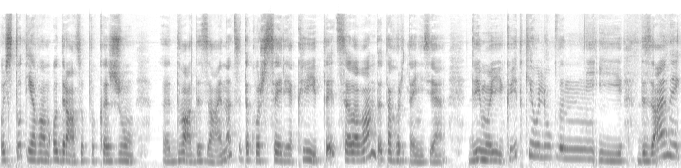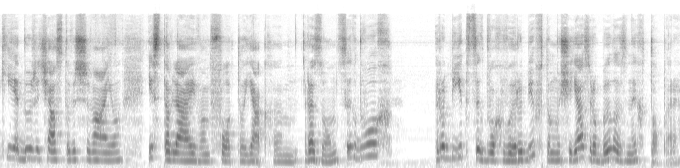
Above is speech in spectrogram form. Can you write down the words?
Ось тут я вам одразу покажу е, два дизайни. Це також серія квіти, це лаванда та гортензія. Дві мої квітки улюблені і дизайни, які я дуже часто вишиваю. І вставляю вам фото як ем, разом цих двох робіт, цих двох виробів, тому що я зробила з них топери.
